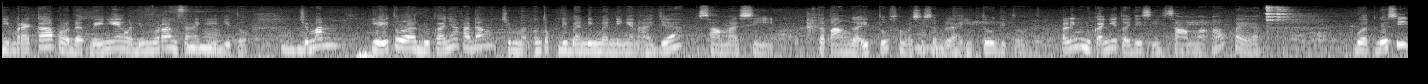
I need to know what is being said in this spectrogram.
di mereka produk B-nya yang lebih murah misalnya mm-hmm. kayak gitu. Mm-hmm. Cuman ya itulah dukanya kadang cuma untuk dibanding-bandingin aja sama si tetangga itu sama si sebelah itu gitu. Paling dukanya itu aja sih sama apa ya? Buat gue sih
